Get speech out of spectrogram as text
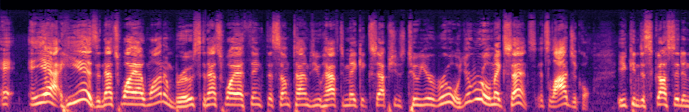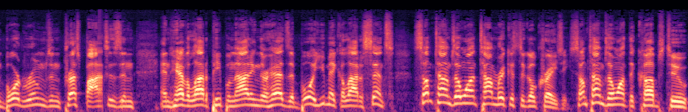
And, yeah, he is, and that's why I want him, Bruce. And that's why I think that sometimes you have to make exceptions to your rule. Your rule makes sense; it's logical. You can discuss it in boardrooms and press boxes, and and have a lot of people nodding their heads that, boy, you make a lot of sense. Sometimes I want Tom Ricketts to go crazy. Sometimes I want the Cubs to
